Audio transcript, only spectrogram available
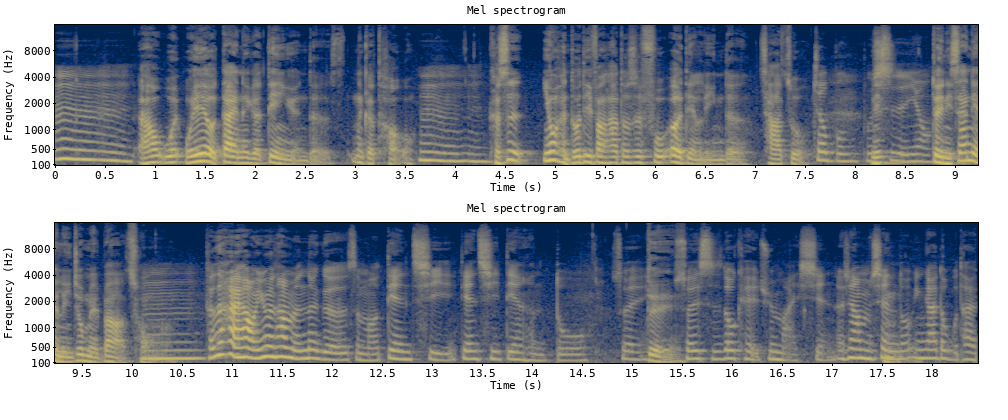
嗯嗯，然后我我也有带那个电源的那个头，嗯嗯，可是因为很多地方它都是负二点零的插座，就不不适用，你对你三点零就没办法充。嗯，可是还好，因为他们那个什么电器电器店很多，所以对。随时都可以去买线，而且他们线都、嗯、应该都不太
